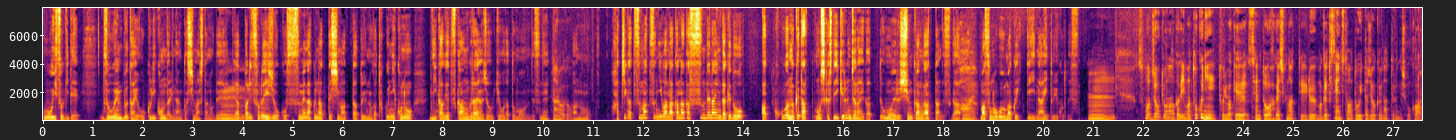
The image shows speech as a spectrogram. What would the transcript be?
大急ぎで増援部隊を送り込んだりなんかしましたので、うん、やっぱりそれ以上こう進めなくなってしまったというのが特にこの2か月間ぐらいの状況だと思うんですね。なるほど。あの8月末にはなかなか進んでないんだけどあここが抜けた。もしかしていけるんじゃないかって思える瞬間があったんですが、はい、まあ、その後うまくいっていないということです。うんその状況の中で今特にとりわけ戦闘が激しくなっている、まあ、激戦地とはどういった状況になっているんでしょうか？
